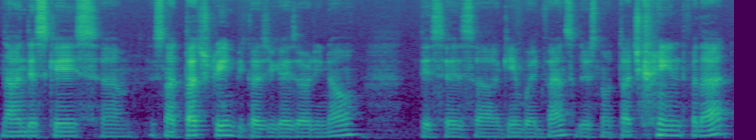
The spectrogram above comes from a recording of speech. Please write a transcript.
Now in this case, um, it's not touchscreen because you guys already know this is uh, Game Boy Advance, so there's no touchscreen for that.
